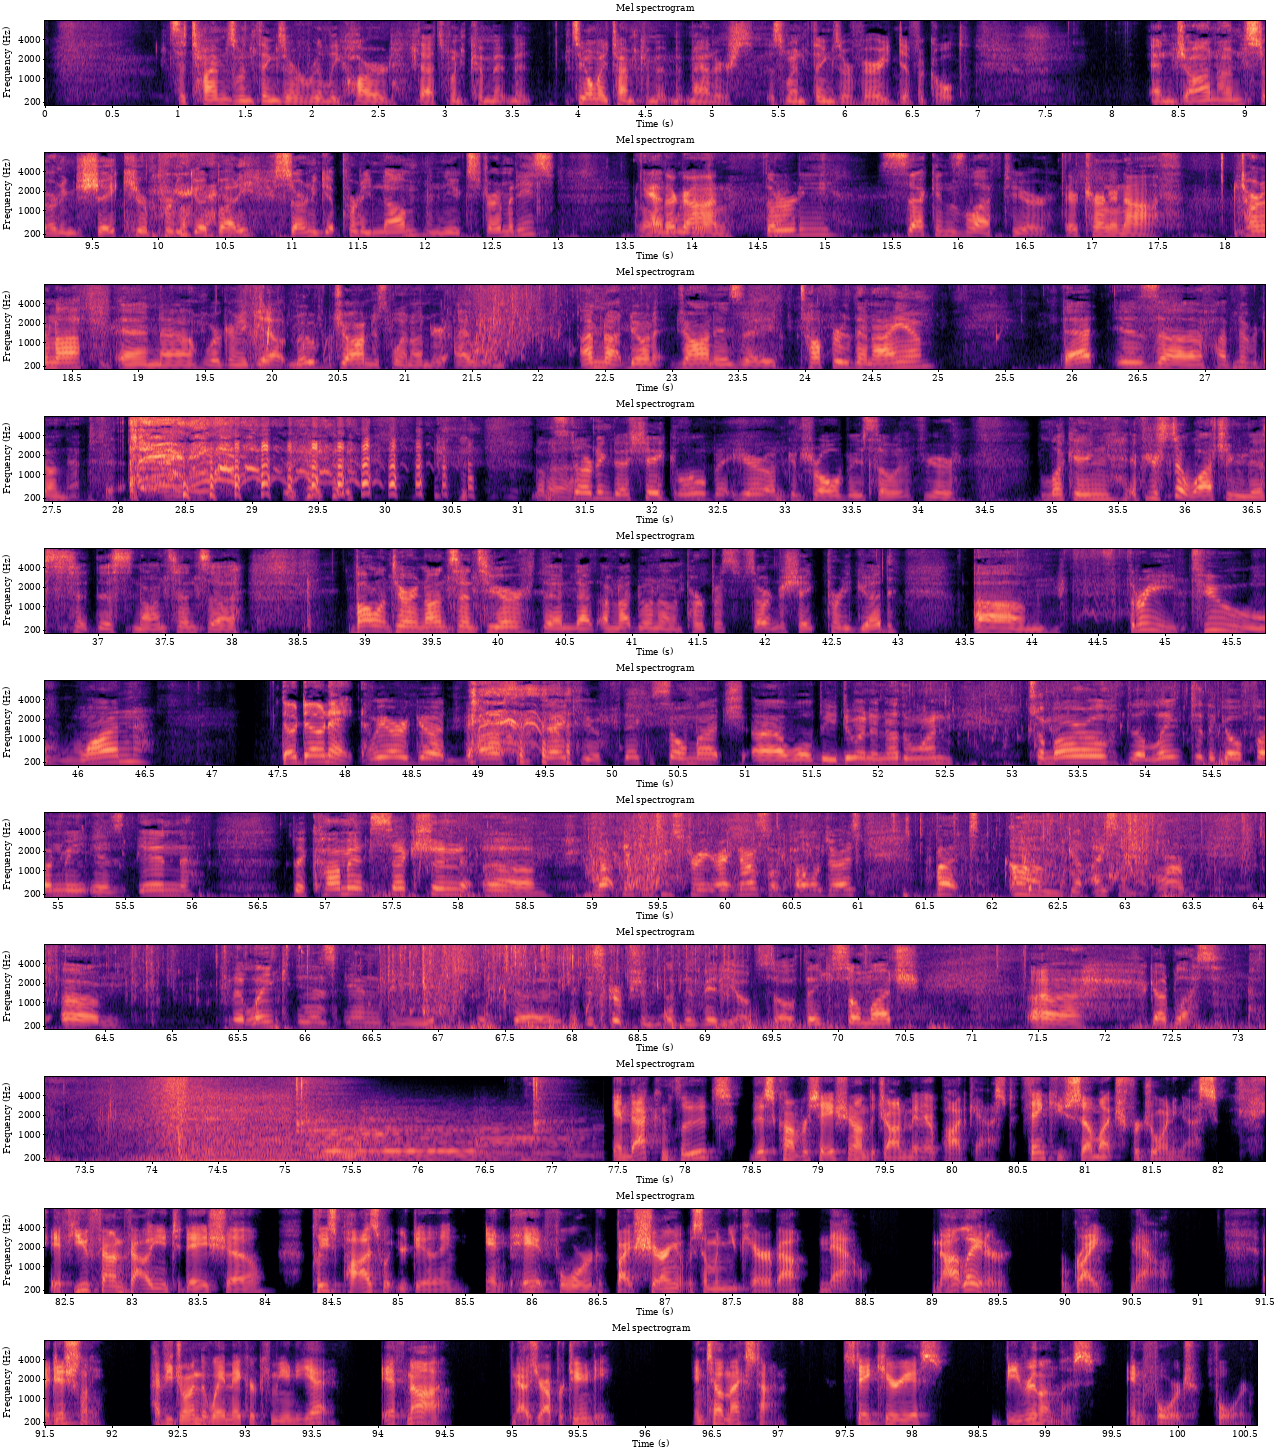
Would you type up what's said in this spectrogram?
It's the times when things are really hard. That's when commitment, it's the only time commitment matters, is when things are very difficult. And Jon, I'm starting to shake here pretty good, buddy. starting to get pretty numb in the extremities. Yeah, and they're gone. 30 seconds left here. They're turning off. Turning off, and uh, we're going to get out. Move. Jon just went under. I will. I'm not doing it. Jon is a tougher than I am. That is, uh, I've never done that. I'm starting to shake a little bit here uncontrollably. So if you're looking, if you're still watching this this nonsense, uh, voluntary nonsense here, then that I'm not doing it on purpose. starting to shake pretty good. Um, three, two, one. Go donate. We are good. Awesome. Thank you. Thank you so much. Uh, we'll be doing another one tomorrow. The link to the GoFundMe is in the comment section. Um, not thinking too straight right now, so apologize. But um, got ice on my arm. Um, the link is in the, the, the description of the video. So thank you so much. Uh, God bless. And that concludes this conversation on the Jon Mayo podcast. Thank you so much for joining us. If you found value in today's show, please pause what you're doing and pay it forward by sharing it with someone you care about now, not later, right now. Additionally, have you joined the Waymaker community yet? If not, Now's your opportunity. Until next time, stay curious, be relentless, and forge forward.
